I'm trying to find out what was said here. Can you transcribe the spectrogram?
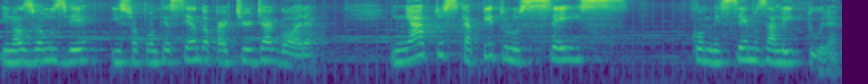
E nós vamos ver isso acontecendo a partir de agora. Em Atos capítulo 6, comecemos a leitura.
